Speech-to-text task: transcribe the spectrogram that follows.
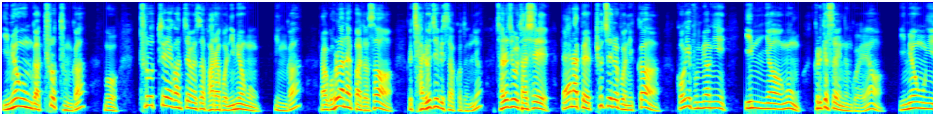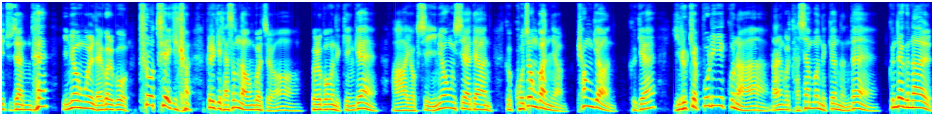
임영웅과 트로트인가? 뭐 트로트의 관점에서 바라본 임영웅인가? 라고 혼란에 빠져서 그 자료집이 있었거든요. 자료집을 다시 맨 앞에 표지를 보니까 거기 분명히 임영웅 그렇게 써 있는 거예요. 임영웅이 주제인데 임영웅을 내걸고 트로트 얘기가 그렇게 계속 나온 거죠. 그걸 보고 느낀 게 아, 역시 임영웅 씨에 대한 그 고정관념, 편견, 그게 이렇게 뿌리겠구나라는 걸 다시 한번 느꼈는데 근데 그날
